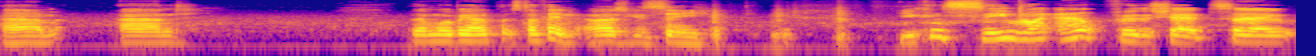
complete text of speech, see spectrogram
um, and then we'll be able to put stuff in. And as you can see you can see right out through the shed. So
